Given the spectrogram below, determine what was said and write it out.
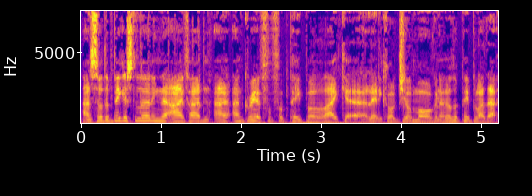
and so the biggest learning that I've had, and I, I'm grateful for people like uh, a lady called Jill Morgan and other people like that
